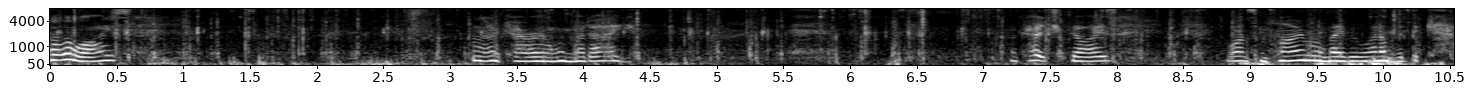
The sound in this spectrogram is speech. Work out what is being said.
Otherwise I'm going to carry on with my day catch you guys once I'm home or maybe I'm with the cat.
